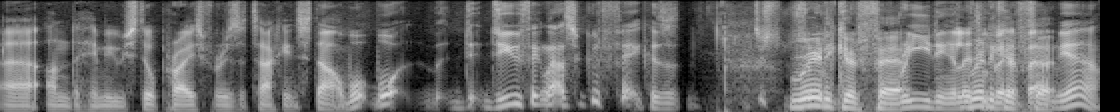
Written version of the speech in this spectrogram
uh, under him, he was still praised for his attacking style. What what do you think that's a good fit? Because just Really good fit. Reading a little Really bit good about him, fit. yeah.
